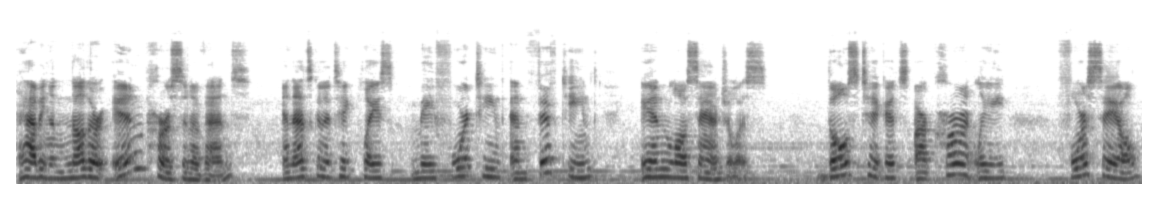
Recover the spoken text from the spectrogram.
having another in-person event, and that's going to take place May 14th and 15th in Los Angeles. Those tickets are currently for sale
